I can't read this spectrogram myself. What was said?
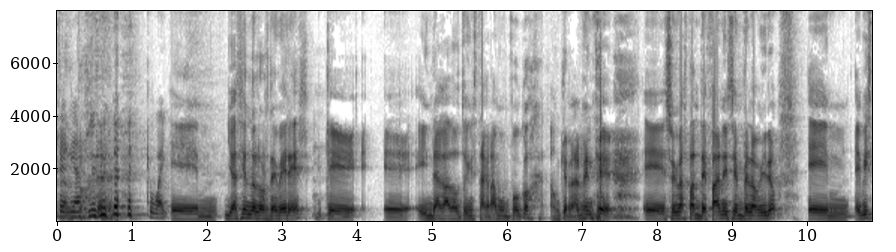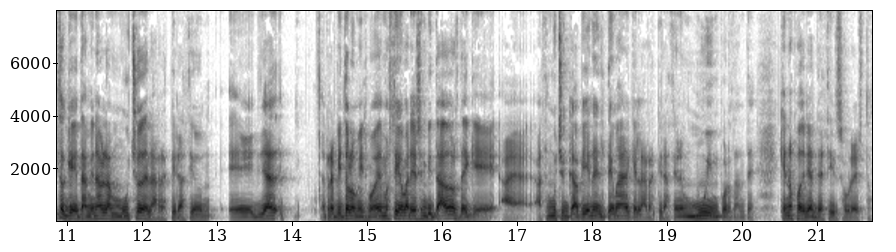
genial. Qué guay. Eh, yo haciendo los deberes, que eh, he indagado tu Instagram un poco, aunque realmente eh, soy bastante fan y siempre lo miro, eh, he visto que también hablan mucho de la respiración. Eh, ya repito lo mismo, hemos tenido varios invitados de que hacen mucho hincapié en el tema de que la respiración es muy importante. ¿Qué nos podrías decir sobre esto?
